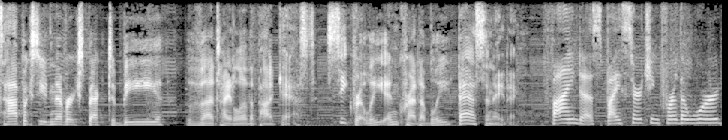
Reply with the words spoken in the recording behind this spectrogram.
Topics you'd never expect to be the title of the podcast Secretly Incredibly Fascinating. Find us by searching for the word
